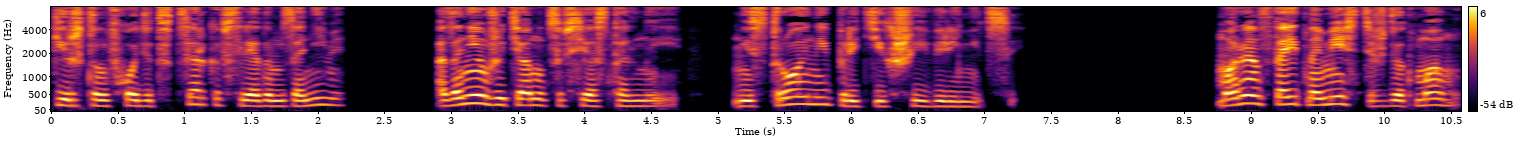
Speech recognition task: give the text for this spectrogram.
Кирстен входит в церковь следом за ними, а за ней уже тянутся все остальные, нестройной, притихшей вереницей. Морен стоит на месте, ждет маму.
